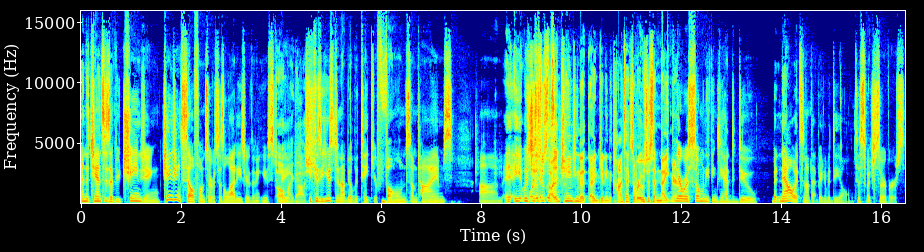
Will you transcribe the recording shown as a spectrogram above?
And the chances of you changing changing cell phone service is a lot easier than it used to Oh be. my gosh. Because you used to not be able to take your phone sometimes. Um, it, it was Well, just, it's just it was- and changing the and getting the context over. It was just a nightmare. there was so many things you had to do. But now it's not that big of a deal to switch servers.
